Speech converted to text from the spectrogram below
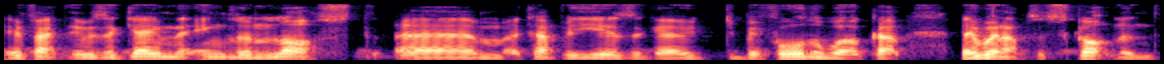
in fact, it was a game that England lost um, a couple of years ago before the World Cup. They went up to Scotland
